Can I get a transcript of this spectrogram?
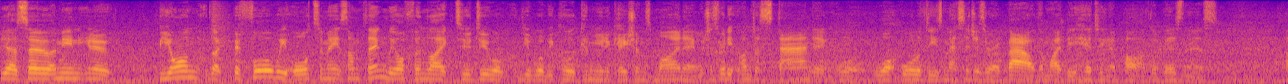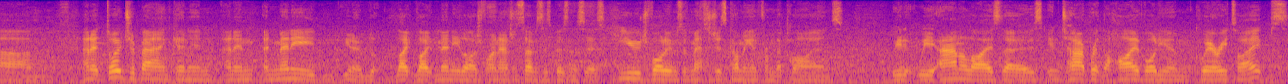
Yeah, so I mean, you know, beyond, like before we automate something, we often like to do what, what we call communications mining, which is really understanding what, what all of these messages are about that might be hitting a part of the business. Um, and at Deutsche Bank and in and in, in many, you know, like like many large financial services businesses, huge volumes of messages coming in from the clients. We, we analyze those, interpret the high volume query types,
